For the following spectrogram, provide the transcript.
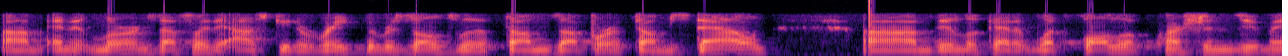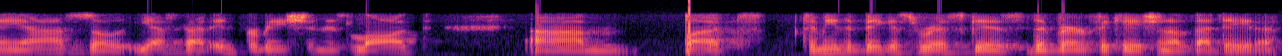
um, and it learns. That's why they ask you to rate the results with a thumbs up or a thumbs down. Um, they look at what follow up questions you may ask. So, yes, that information is logged. Um, but to me, the biggest risk is the verification of that data.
